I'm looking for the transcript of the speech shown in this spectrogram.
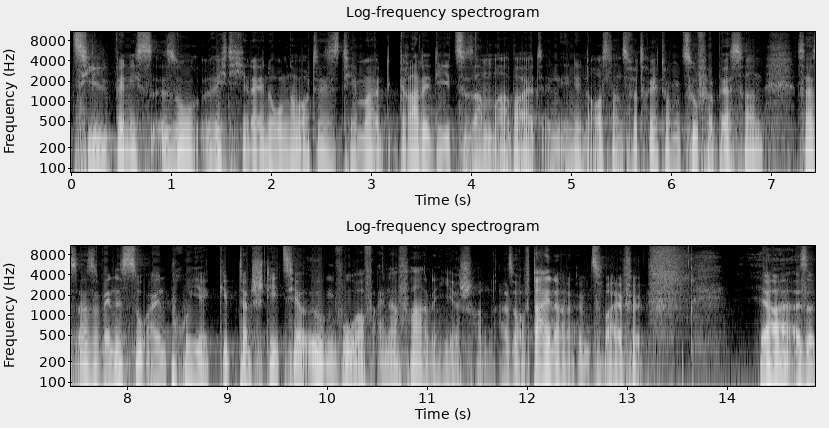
Ziel, wenn ich es so richtig in Erinnerung habe, auch dieses Thema, gerade die Zusammenarbeit in, in den Auslandsvertretungen zu verbessern. Das heißt also, wenn es so ein Projekt gibt, dann steht es ja irgendwo auf einer Fahne hier schon, also auf deiner im Zweifel. Ja, also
